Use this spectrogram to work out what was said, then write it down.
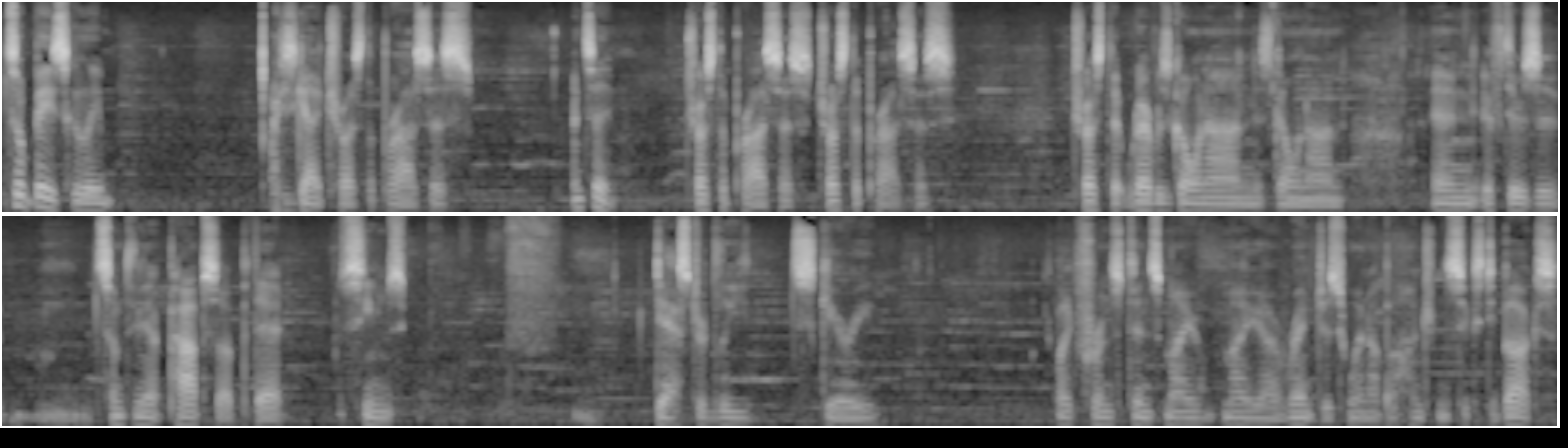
So basically, I just gotta trust the process. That's it. Trust the process. Trust the process trust that whatever's going on is going on. And if there's a something that pops up that seems dastardly scary, like for instance, my my uh, rent just went up 160 bucks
